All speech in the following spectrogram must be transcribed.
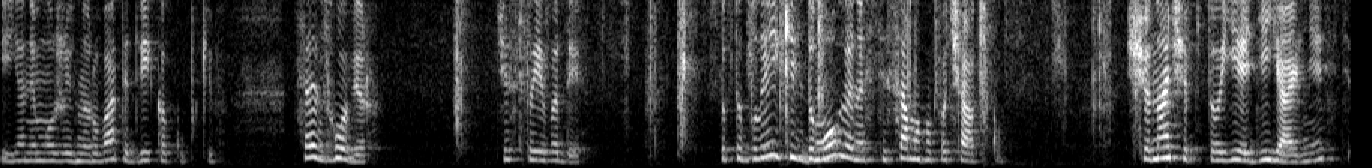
і я не можу ігнорувати двійка кубків. Це зговір чистої води. Тобто були якісь домовленості з самого початку, що начебто є діяльність,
